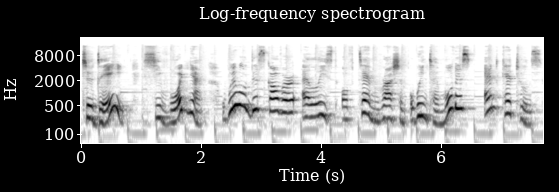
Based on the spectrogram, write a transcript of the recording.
Today, сегодня, we will discover a list of 10 Russian winter movies and cartoons.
